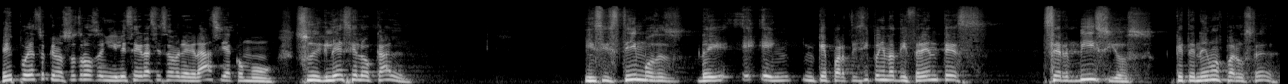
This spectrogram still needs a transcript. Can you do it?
Es por eso que nosotros en Iglesia Gracia sobre Gracia, como su iglesia local, insistimos en, en que participen en los diferentes servicios que tenemos para usted,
